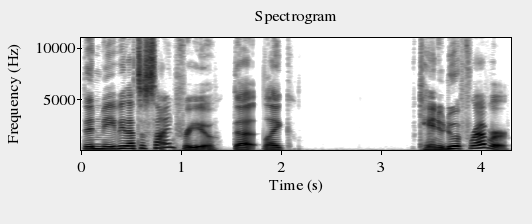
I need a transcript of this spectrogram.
then maybe that's a sign for you that like, can you do it forever?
